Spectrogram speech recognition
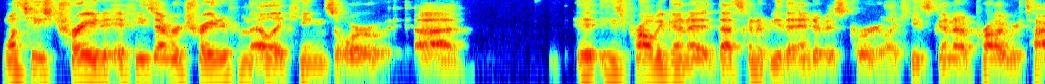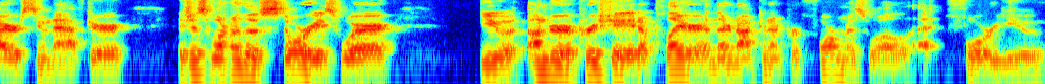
once he's traded, if he's ever traded from the LA Kings or uh, he's probably gonna that's gonna be the end of his career. Like he's gonna probably retire soon after. It's just one of those stories where you underappreciate a player and they're not going to perform as well at, for you.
